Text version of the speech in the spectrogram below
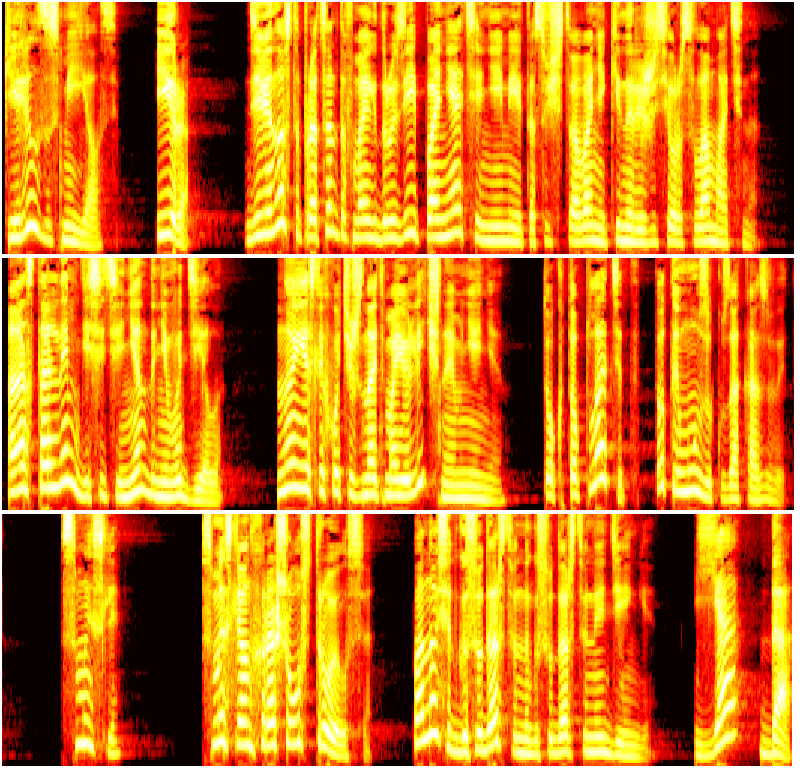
Кирилл засмеялся. «Ира, 90% моих друзей понятия не имеют о существовании кинорежиссера Соломатина, а остальным десяти нет до него дела. Но если хочешь знать мое личное мнение, то кто платит, тот и музыку заказывает. В смысле? В смысле он хорошо устроился. Поносит государство на государственные деньги. Я – да.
